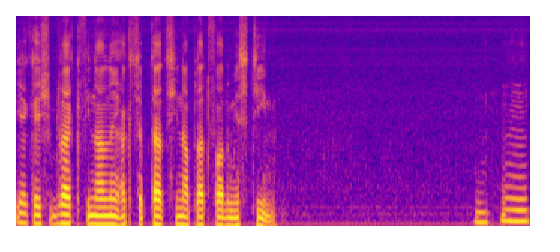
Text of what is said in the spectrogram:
jakiś brak finalnej akceptacji na platformie Steam. Mhm.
